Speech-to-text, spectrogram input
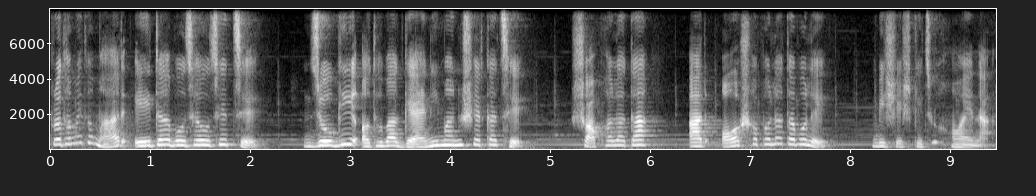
প্রথমে তোমার এটা বোঝা উচিত যে যোগী অথবা জ্ঞানী মানুষের কাছে সফলতা আর অসফলতা বলে বিশেষ কিছু হয় না।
